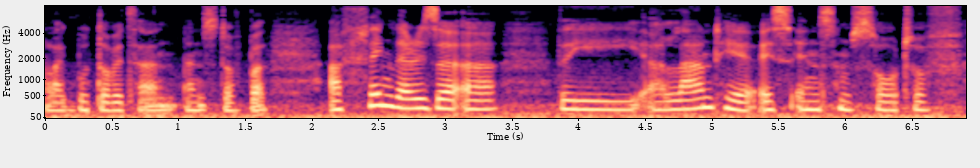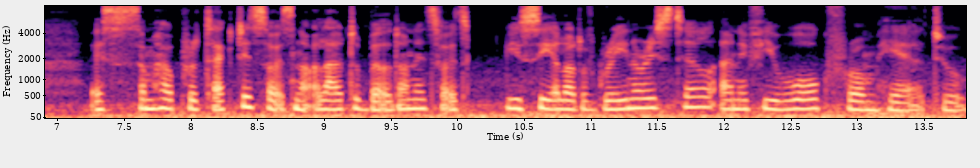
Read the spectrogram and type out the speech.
like Butovice and, and stuff, but I think there is a, a the uh, land here is in some sort of is somehow protected, so it's not allowed to build on it. So it's you see a lot of greenery still, and if you walk from here to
